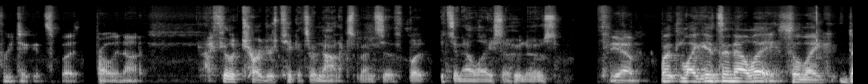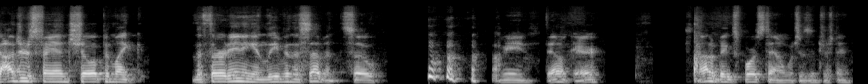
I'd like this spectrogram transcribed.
free tickets, but probably not. I feel like Chargers tickets are not expensive, but it's in LA, so who knows? Yeah, but like it's in LA, so like Dodgers fans show up in like the third inning and leave in the seventh. So I mean, they don't care. It's not a big sports town, which is interesting.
